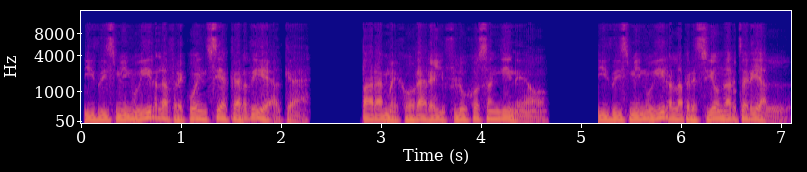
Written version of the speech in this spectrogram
Y disminuir la frecuencia cardíaca. Para mejorar el flujo sanguíneo. Y disminuir la presión arterial.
